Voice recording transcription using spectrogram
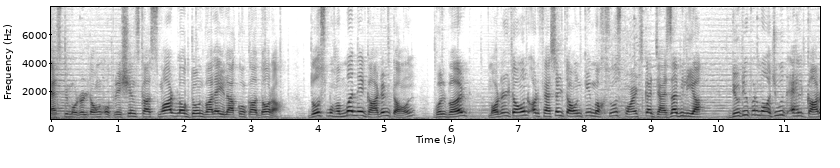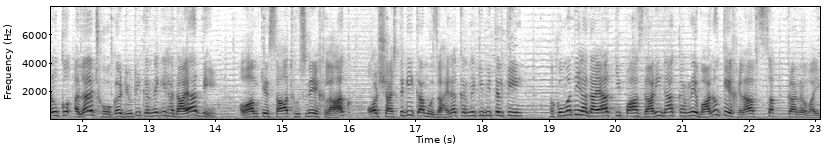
एसपी मॉडल टाउन ऑपरेशंस का स्मार्ट लॉकडाउन वाले इलाकों का दौरा। दोस्त मोहम्मद ने garden town, Gulberg, model town और फैसल टाउन के मखसूस पॉइंट्स का जायजा भी लिया। ड्यूटी पर मौजूद अहलकारों को अलर्ट होकर ड्यूटी करने की हदायत दी। अवाम के साथ हुसन इखलाक और शाइस्तगी का मुजाहरा करने की भी तलकीन। हुकूमती हदायत की पासदारी न करने वालों के खिलाफ सख्त कार्रवाई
